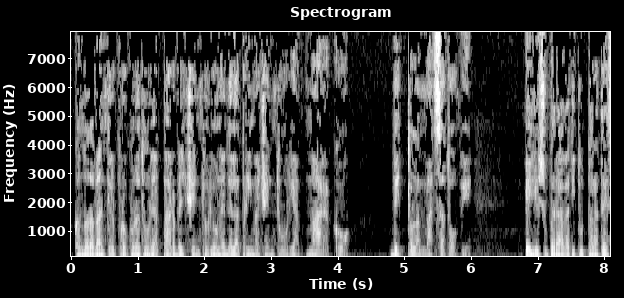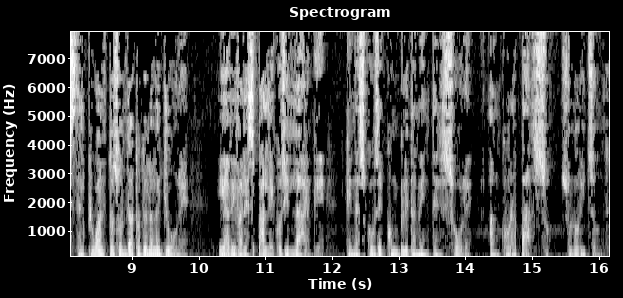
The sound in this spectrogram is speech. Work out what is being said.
quando davanti al procuratore apparve il centurione della prima centuria, Marco, detto l'ammazzatopi. Egli superava di tutta la testa il più alto soldato della legione e aveva le spalle così larghe che nascose completamente il sole, ancora basso, sull'orizzonte.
